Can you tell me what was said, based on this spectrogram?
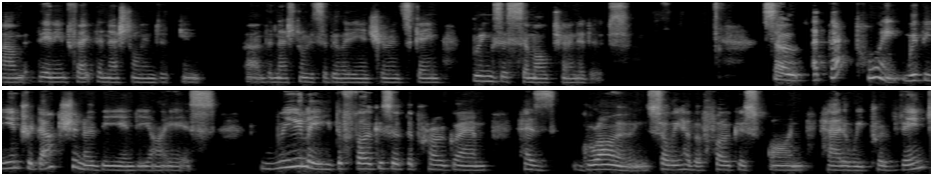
um, then in fact the National, in, uh, the National Disability Insurance Scheme brings us some alternatives. So at that point, with the introduction of the NDIS, really the focus of the program has grown. So we have a focus on how do we prevent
